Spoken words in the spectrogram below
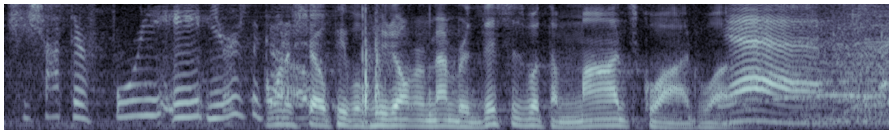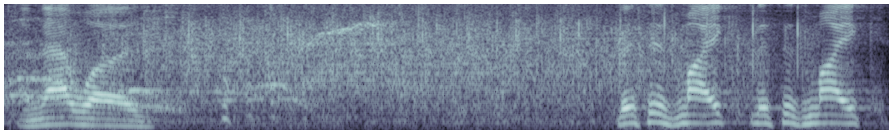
she shot there 48 years ago. I want to show people who don't remember. This is what the Mod Squad was. Yeah. And that was. This is Mike. This is Mike.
